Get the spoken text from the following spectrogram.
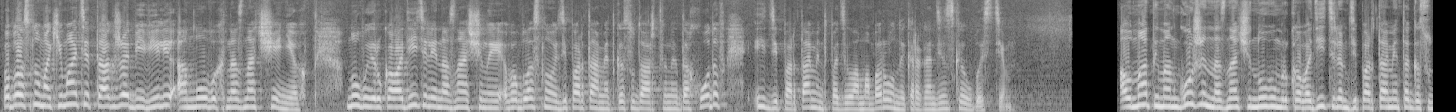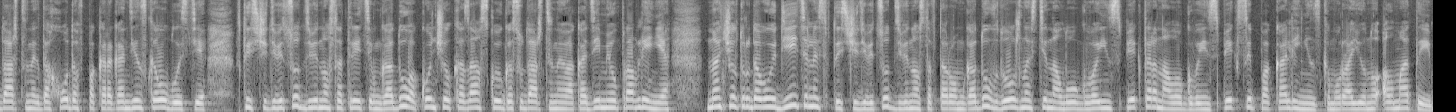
В областном Акимате также объявили о новых назначениях. Новые руководители назначены в областной департамент государственных доходов и департамент по делам обороны Карагандинской области. Алмат Имангожин назначен новым руководителем Департамента государственных доходов по Карагандинской области. В 1993 году окончил Казахскую государственную академию управления. Начал трудовую деятельность в 1992 году в должности налогового инспектора налоговой инспекции по Калининскому району Алматы.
